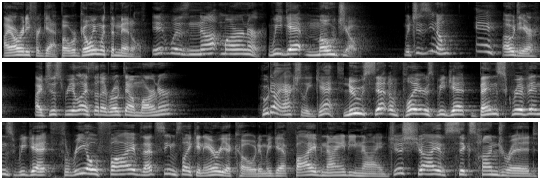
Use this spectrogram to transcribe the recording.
I already forget, but we're going with the middle. It was not Marner. We get Mojo, which is, you know, Eh. Oh dear. I just realized that I wrote down Marner. Who'd I actually get? New set of players. We get Ben Scrivens. We get 305. That seems like an area code. And we get 599. Just shy of 600.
